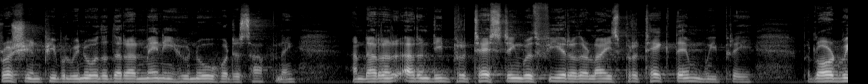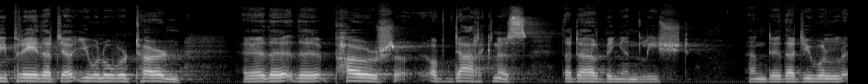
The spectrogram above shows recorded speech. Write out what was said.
Russian people. We know that there are many who know what is happening and are, are indeed protesting with fear of their lives. Protect them, we pray. But Lord, we pray that you will overturn uh, the, the powers of darkness that are being unleashed and uh, that you will,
